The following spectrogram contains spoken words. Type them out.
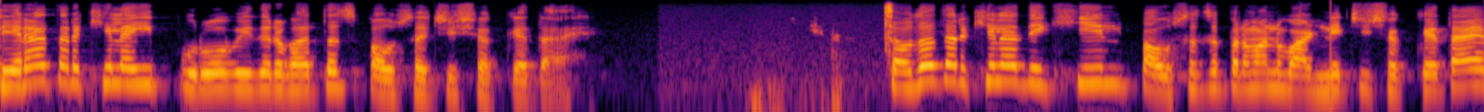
तेरा तारखेलाही पूर्व विदर्भातच पावसाची शक्यता आहे. चौदा तारखेला देखील पावसाचं प्रमाण वाढण्याची शक्यता आहे.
